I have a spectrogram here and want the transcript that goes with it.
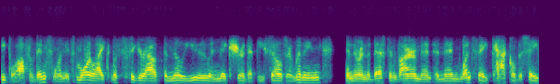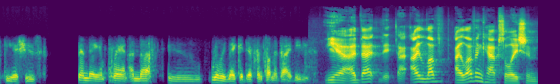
people off of insulin. It's more like let's figure out the milieu and make sure that these cells are living and they're in the best environment. And then once they tackle the safety issues, then they implant enough to really make a difference on the diabetes. Yeah, that I love. I love encapsulation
